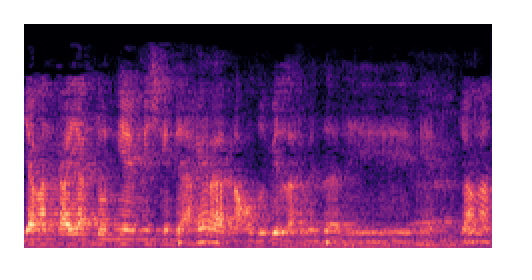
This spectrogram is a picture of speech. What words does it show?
Jangan kaya dunia miskin di akhirat. Nauzubillah min dzalik. Ya, jangan.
